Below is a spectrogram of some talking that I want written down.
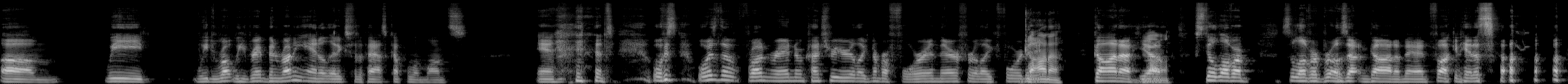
Um, we we'd run, we've been running analytics for the past couple of months, and what was what was the fun random country you're like number four in there for like four days? Ghana. Ghana, yeah. Ghana. Still love our still love our bros out in Ghana, man. Fucking hit us up.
